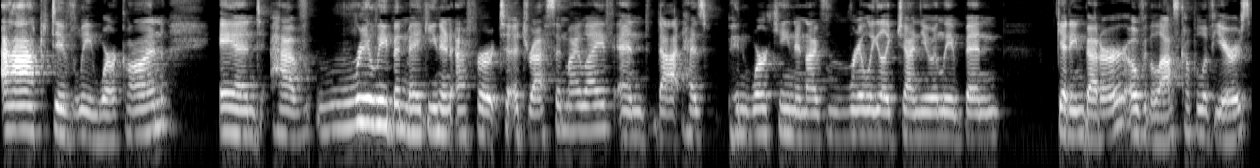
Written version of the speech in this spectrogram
actively work on and have really been making an effort to address in my life and that has been working and i've really like genuinely been getting better over the last couple of years.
